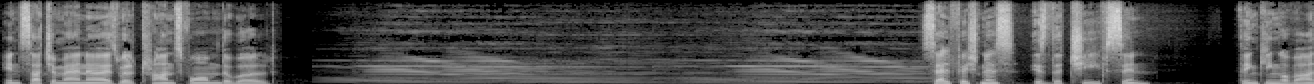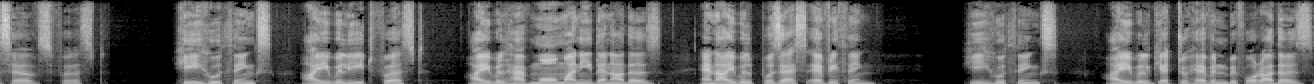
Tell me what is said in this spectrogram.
in such a manner as will transform the world. Selfishness is the chief sin, thinking of ourselves first. He who thinks, I will eat first, I will have more money than others, and I will possess everything. He who thinks, I will get to heaven before others,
